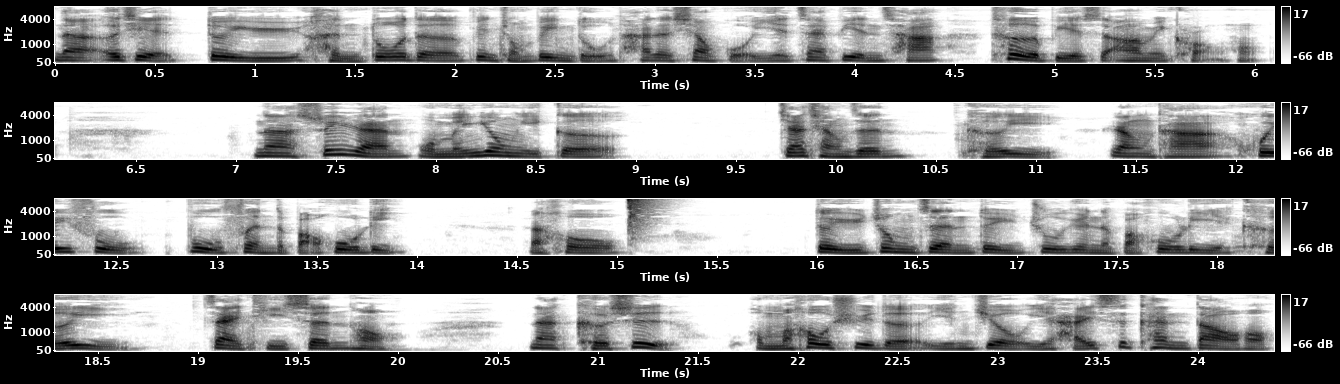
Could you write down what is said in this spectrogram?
那而且对于很多的变种病毒，它的效果也在变差，特别是 Omicron 哈。那虽然我们用一个加强针可以让它恢复部分的保护力，然后对于重症、对于住院的保护力也可以再提升哈。那可是我们后续的研究也还是看到哈。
